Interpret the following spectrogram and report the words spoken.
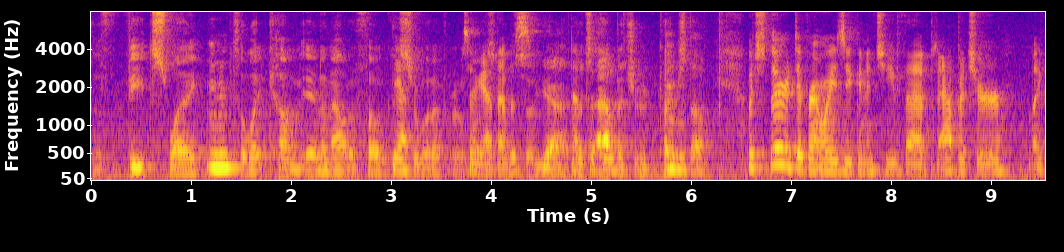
the feet sway to like come in and out of focus Yeah. or whatever. It So, was. yeah, that was so yeah, that's field. aperture type stuff. Which there are different ways you can achieve that. But aperture, like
